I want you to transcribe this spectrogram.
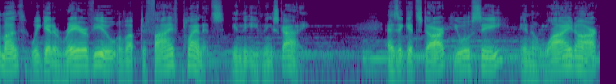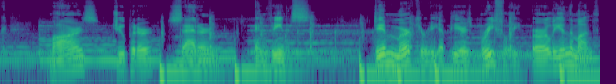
month, we get a rare view of up to five planets in the evening sky. As it gets dark, you will see, in a wide arc, Mars, Jupiter, Saturn, and Venus. Dim Mercury appears briefly early in the month,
